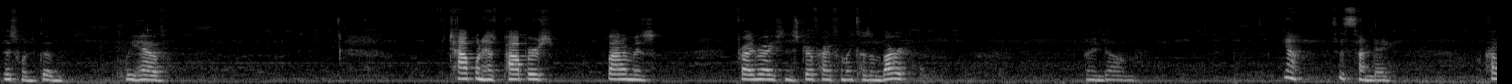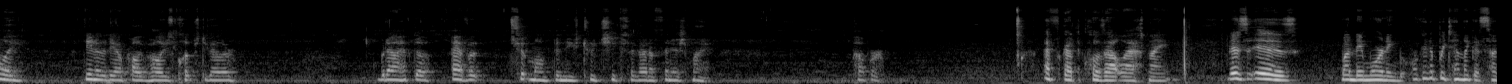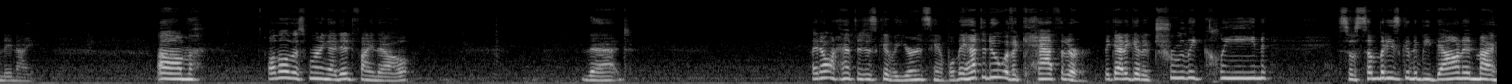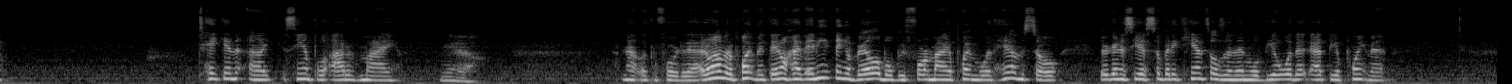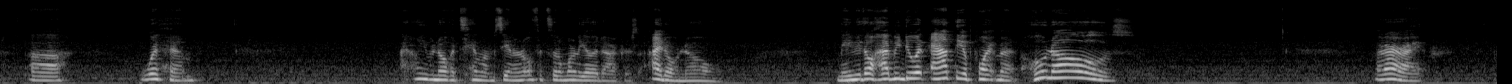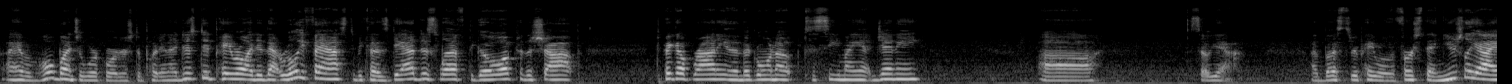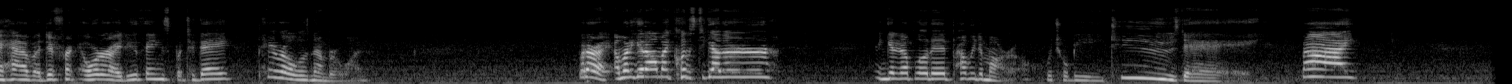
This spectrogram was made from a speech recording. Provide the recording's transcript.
This one's good. We have, top one has poppers, bottom is fried rice and stir fry for my cousin Bart. And um, yeah, it's a Sunday. Probably, at the end of the day, I'll probably put all these clips together. But I have to, I have a chipmunk in these two cheeks. I gotta finish my popper. I forgot to close out last night. This is Monday morning, but we're going to pretend like it's Sunday night. Um, although this morning I did find out that I don't have to just give a urine sample. They have to do it with a catheter. They got to get a truly clean. So somebody's going to be down in my, taking a sample out of my, yeah. I'm not looking forward to that. I don't have an appointment. They don't have anything available before my appointment with him. So they're going to see if somebody cancels and then we'll deal with it at the appointment uh, with him. I don't even know if it's him I'm seeing. I don't know if it's one of the other doctors. I don't know. Maybe they'll have me do it at the appointment. Who knows? But all right. I have a whole bunch of work orders to put in. I just did payroll. I did that really fast because dad just left to go up to the shop to pick up Ronnie and then they're going up to see my Aunt Jenny. Uh, so yeah, I bust through payroll the first thing. Usually I have a different order I do things, but today payroll was number one. But all right, I'm to get all my clips together and get it uploaded probably tomorrow, which will be Tuesday. Bye.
